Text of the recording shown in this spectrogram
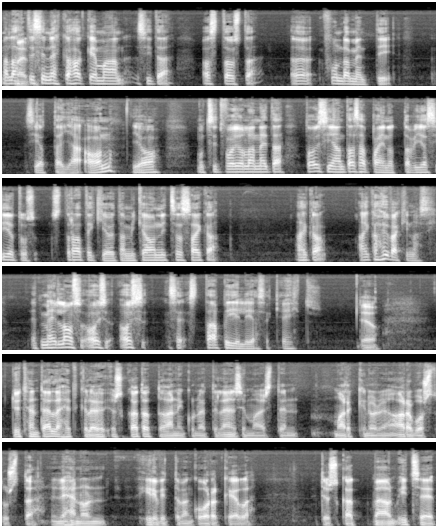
Mä lähtisin Mä... ehkä hakemaan sitä vastausta. Fundamenttisijoittaja on, joo. Mutta sitten voi olla näitä toisiaan tasapainottavia sijoitusstrategioita, mikä on itse asiassa aika, aika, aika hyväkin asia. Että meillä on, olisi, olisi se stabiilia se kehitys. Joo. Nythän tällä hetkellä, jos katsotaan niin kuin näiden länsimaisten markkinoiden arvostusta, niin nehän on hirvittävän korkealla. Et jos kat, mä on itse,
